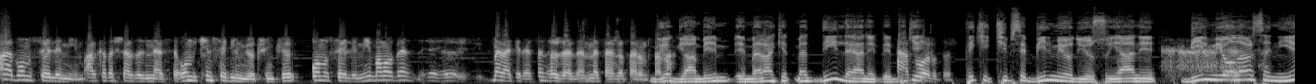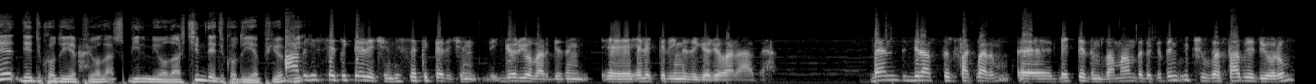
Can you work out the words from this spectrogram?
Abi onu söylemeyeyim. Arkadaşlar da dinlerse. Onu kimse bilmiyor çünkü. Onu söylemeyeyim ama ben e, merak edersen özelden mesaj atarım sana. Yok yani benim e, merak etme değil de yani e, Ha, peki, doğrudur. peki kimse bilmiyor diyorsun yani bilmiyorlarsa niye dedikodu yapıyorlar? Bilmiyorlar. Kim dedikodu yapıyor? Abi hissettikleri için, hissettikleri için görüyorlar bizim e, elektriğimizi görüyorlar abi. Ben biraz sır saklarım. E, bekledim, zaman da bekledim. 3 yılda sabrediyorum.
